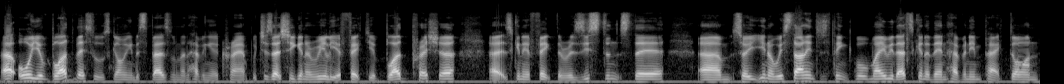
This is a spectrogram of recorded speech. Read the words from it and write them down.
Uh, or your blood vessels going into spasm and having a cramp, which is actually going to really affect your blood pressure. Uh, it's going to affect the resistance there. Um, so you know, we're starting to think, well, maybe that's going to then have an impact on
